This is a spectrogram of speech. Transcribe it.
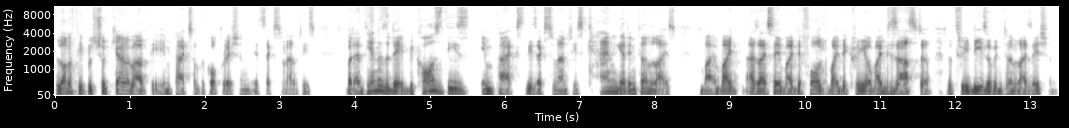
a lot of people should care about the impacts of the corporation, its externalities. But at the end of the day, because these impacts, these externalities can get internalized by, by, as I say, by default, by decree, or by disaster, the three Ds of internalization,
